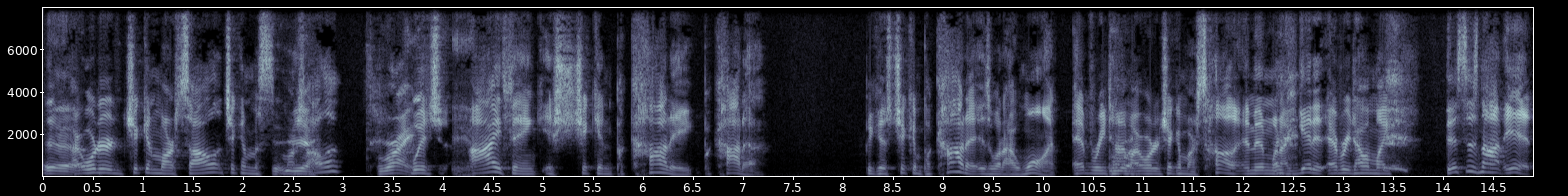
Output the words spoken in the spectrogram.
I ordered chicken marsala, chicken mas- marsala, right. which I think is chicken piccata, piccata, because chicken piccata is what I want every time I order chicken marsala. And then when I get it, every time I'm like, this is not it.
